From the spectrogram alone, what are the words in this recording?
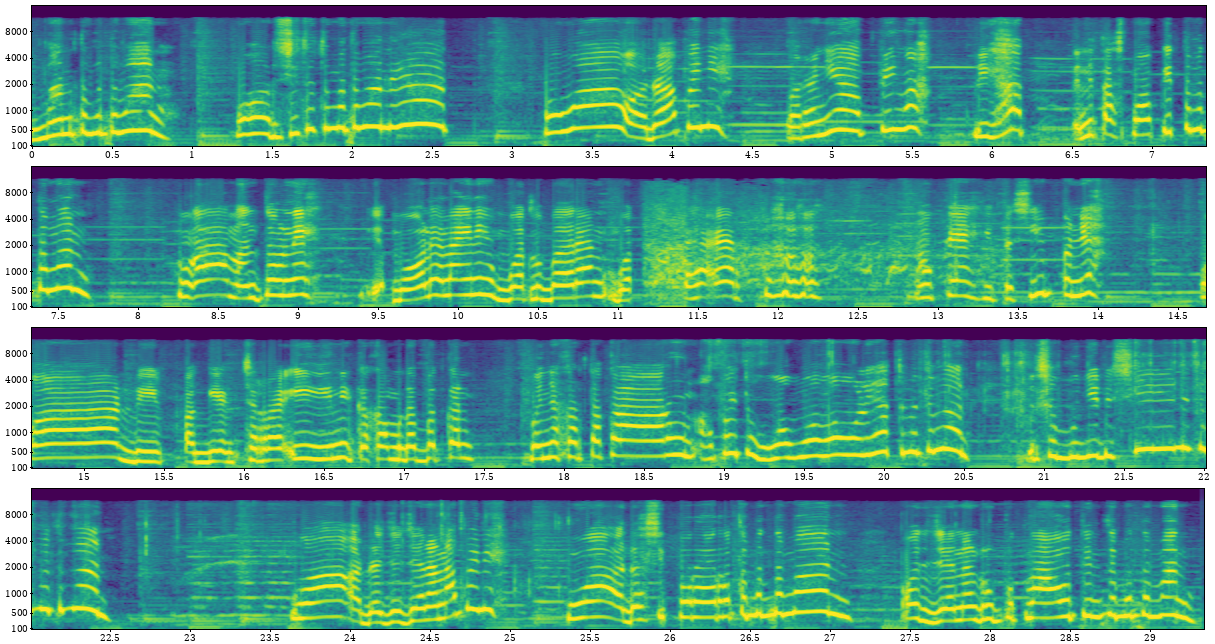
gimana teman-teman? Wah, di situ teman-teman lihat. Wow, wow, ada apa ini? Warnanya pink lah. Lihat, ini tas popit teman-teman. Wah, mantul nih. Ya, boleh lah ini buat lebaran, buat THR. Oke, kita simpan ya. Wah, di pagi yang cerah ini kakak mendapatkan banyak harta karun. Apa itu? Wow, wow, wow, lihat teman-teman. Bersembunyi di sini teman-teman. Wah, ada jajanan apa ini? Wah, ada si Pororo teman-teman. Oh, jajanan rumput laut ini teman-teman.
